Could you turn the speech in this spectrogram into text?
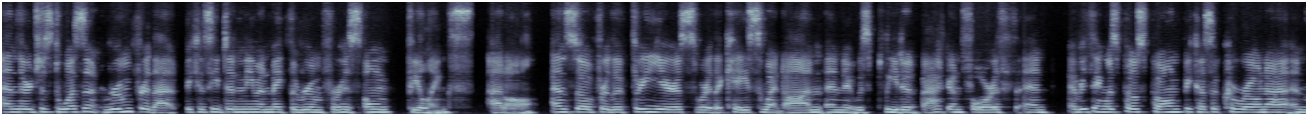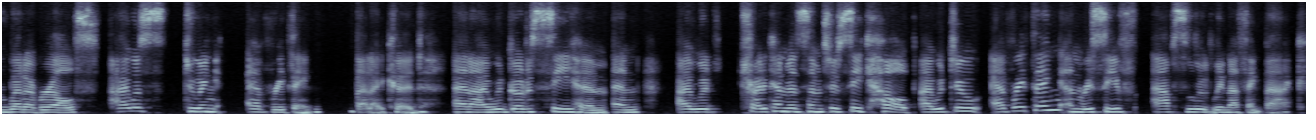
And there just wasn't room for that because he didn't even make the room for his own feelings at all. And so for the three years where the case went on and it was pleaded back and forth and everything was postponed because of Corona and whatever else, I was doing everything that I could. And I would go to see him and I would try to convince him to seek help. I would do everything and receive absolutely nothing back.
